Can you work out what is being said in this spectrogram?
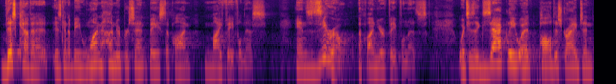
this covenant is going to be 100% based upon my faithfulness and zero upon your faithfulness, which is exactly what Paul describes in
